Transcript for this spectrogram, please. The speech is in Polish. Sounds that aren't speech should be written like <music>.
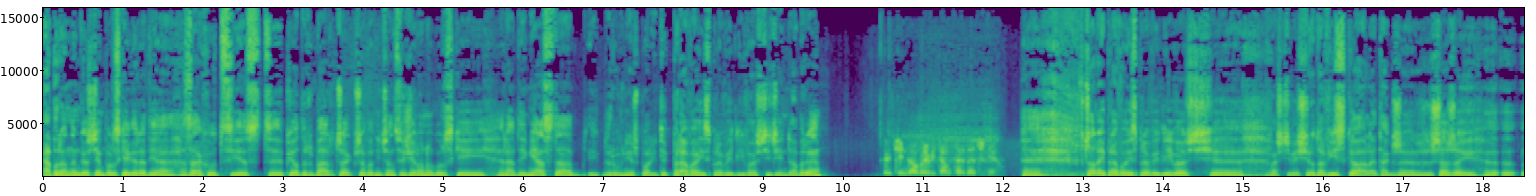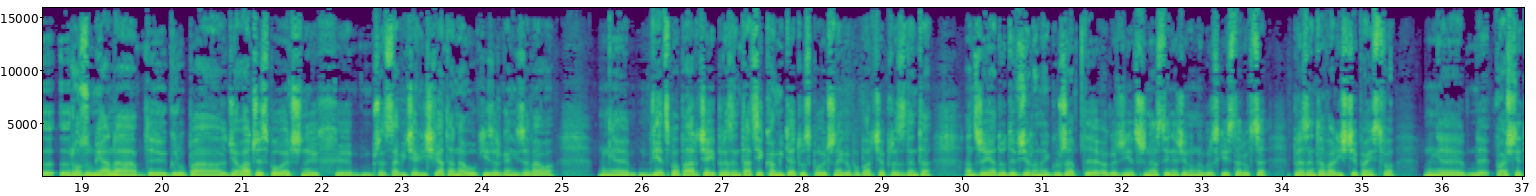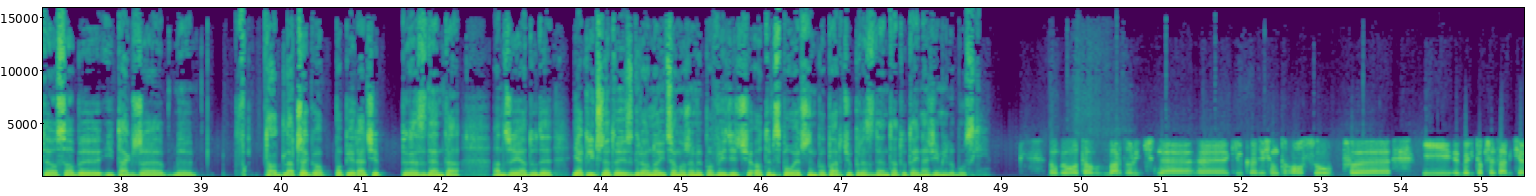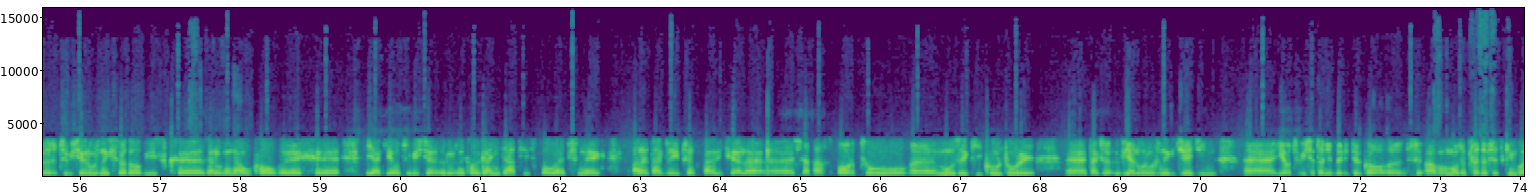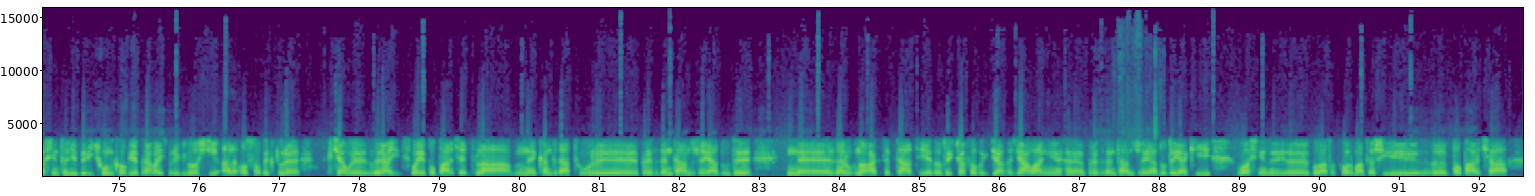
A porannym gościem Polskiego Radia Zachód jest Piotr Barczak, przewodniczący Zielonogórskiej Rady Miasta, również polityk Prawa i Sprawiedliwości. Dzień dobry. Dzień dobry, witam serdecznie. Wczoraj Prawo i Sprawiedliwość, właściwie środowisko, ale także szerzej rozumiana grupa działaczy społecznych, przedstawicieli świata nauki zorganizowało wiec poparcia i prezentację Komitetu Społecznego Poparcia prezydenta Andrzeja Dudy w Zielonej Górze o godzinie 13 na Zielonogórskiej Starówce prezentowaliście Państwo właśnie te osoby i także to, dlaczego popieracie prezydenta Andrzeja Dudę. Jak liczne to jest grono i co możemy powiedzieć o tym społecznym poparciu prezydenta tutaj na ziemi lubuskiej? No było to bardzo liczne, e, kilkadziesiąt osób e, i byli to przedstawiciele rzeczywiście różnych środowisk, e, zarówno naukowych, jak i oczywiście różnych organizacji społecznych, ale także i przedstawiciele świata sportu, muzyki, kultury, także wielu różnych dziedzin. I oczywiście to nie byli tylko, a może przede wszystkim właśnie, to nie byli członkowie Prawa i Sprawiedliwości, ale osoby, które chciały wyrazić swoje poparcie dla kandydatury prezydenta Andrzeja Dudy, zarówno akceptację dotychczasowych działań prezydenta Andrzeja Dudy, jak i właśnie była to forma też i poparcia E,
